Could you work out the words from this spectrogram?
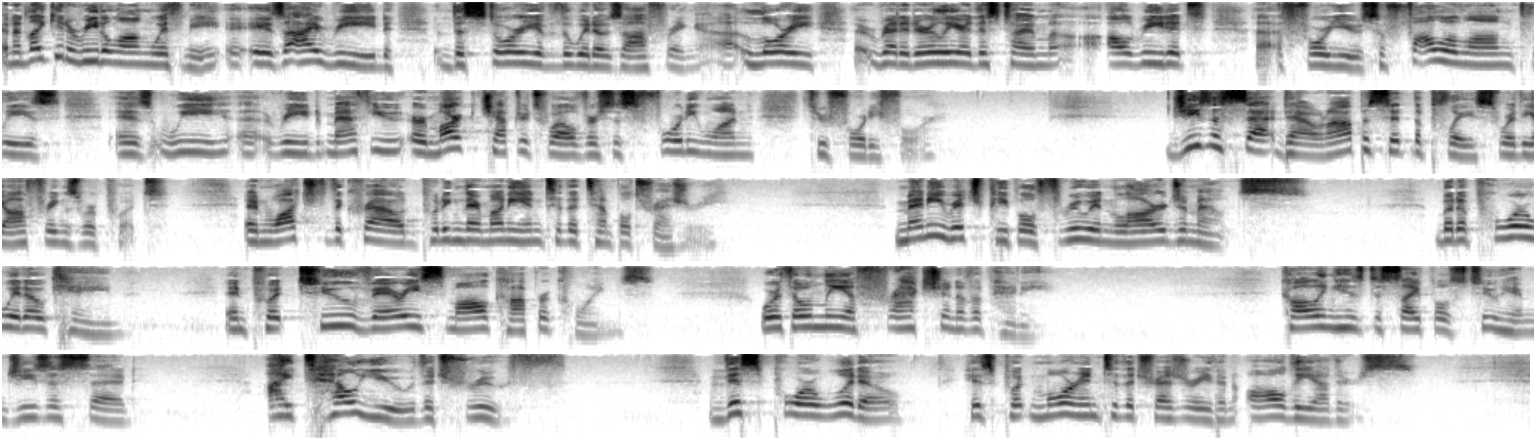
And I'd like you to read along with me as I read the story of the widow's offering. Uh, Lori read it earlier. This time I'll read it uh, for you. So follow along, please, as we uh, read Matthew or Mark chapter 12, verses 41 through 44. Jesus sat down opposite the place where the offerings were put and watched the crowd putting their money into the temple treasury. Many rich people threw in large amounts, but a poor widow came and put two very small copper coins, worth only a fraction of a penny. Calling his disciples to him, Jesus said, I tell you the truth. This poor widow has put more into the treasury than all the others.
